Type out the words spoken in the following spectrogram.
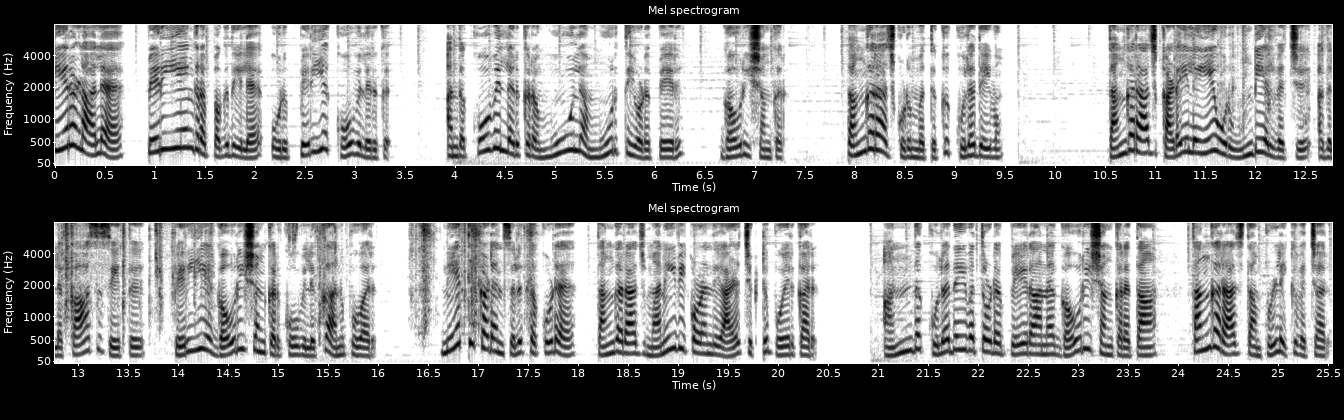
கேரளால பெரியங்கிற பகுதியில ஒரு பெரிய கோவில் இருக்கு. அந்த கோவில்ல இருக்கிற மூல மூர்த்தியோட பேரு கௌரி சங்கர். தங்கராஜ் குடும்பத்துக்கு குலதெய்வம். தங்கராஜ் கடையிலேயே ஒரு உண்டியல் வச்சு அதுல காசு சேர்த்து பெரிய கௌரி சங்கர் கோவிலுக்கு அனுப்புவாரு. நேர்த்திக்கடன் செலுத்த கூட தங்கராஜ் மனைவி குழந்தைய அழைச்சிக்கிட்டு போயிருக்காரு. அந்த குலதெய்வத்தோட பேரான கௌரி சங்கரை தான் தங்கராஜ் தான் பிள்ளைக்கு வச்சாரு.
